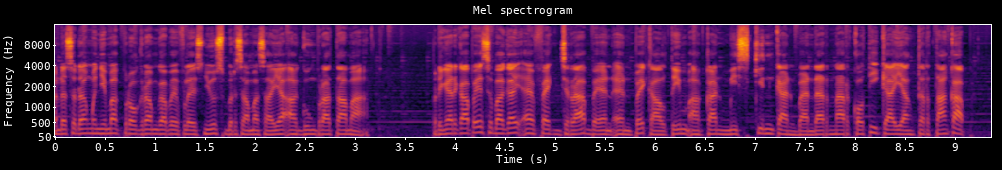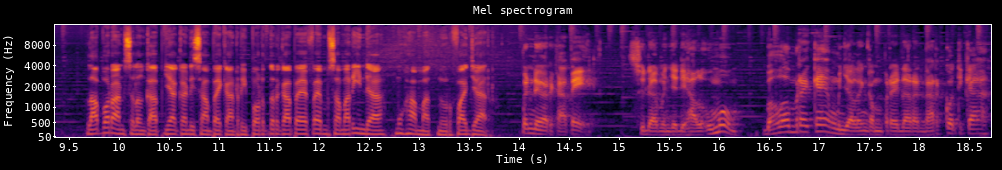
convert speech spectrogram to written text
Anda sedang menyimak program KP Flash News bersama saya Agung Pratama. Pendengar KP sebagai efek jerah BNNP Kaltim akan miskinkan bandar narkotika yang tertangkap. Laporan selengkapnya akan disampaikan reporter KPFM Samarinda, Muhammad Nur Fajar. Pendengar KP, sudah menjadi hal umum bahwa mereka yang menjalankan peredaran narkotika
